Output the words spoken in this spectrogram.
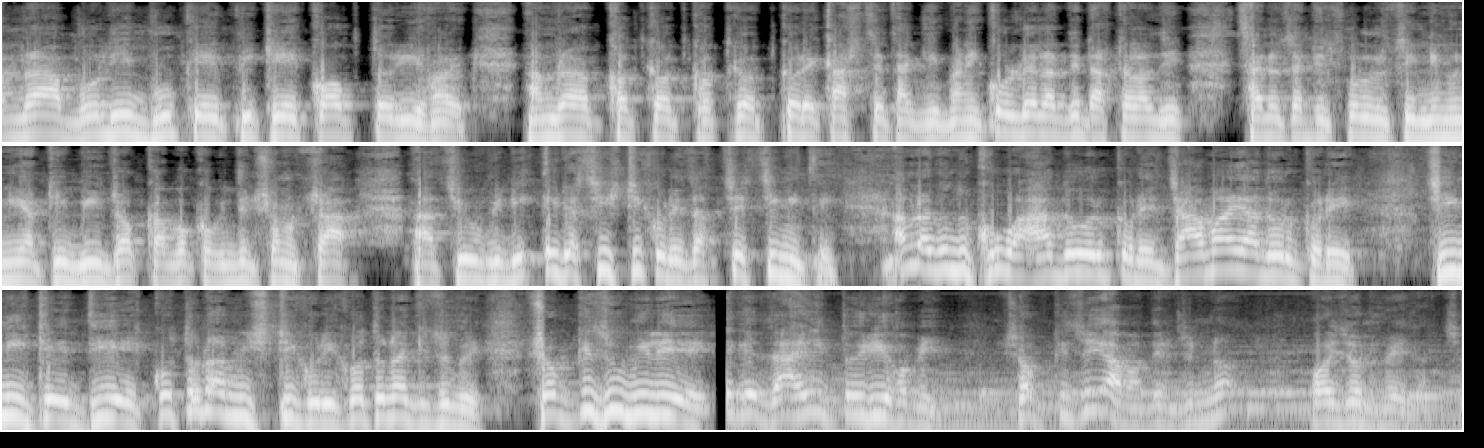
আমরা বলি বুকে পিঠে কফ তৈরি হয়। আমরা খতখত খতখত করে কাশতে থাকি মানে cold allergy, dust allergy, sinusitis pleurisy pneumonia TB যক্ষা বক্ষবিদ্যুৎ সমস্যা চিউপিডি এটা সৃষ্টি করে যাচ্ছে চিনিতে। আমরা কিন্তু খুব আদর করে, জামাই আদর করে চিনিকে দিয়ে কত না মিষ্টি করি, কত না কিছু করি, সবকিছু মিলিয়ে জাহির তৈরি হবে। সবকিছুই আমাদের জন্য পয়জন হয়ে যাচ্ছে।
